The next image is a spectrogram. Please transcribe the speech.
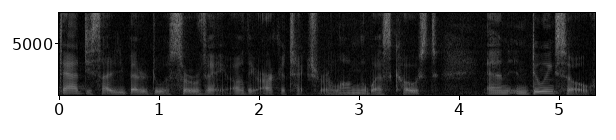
Dad decided he better do a survey of the architecture along the West Coast. And in doing so,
